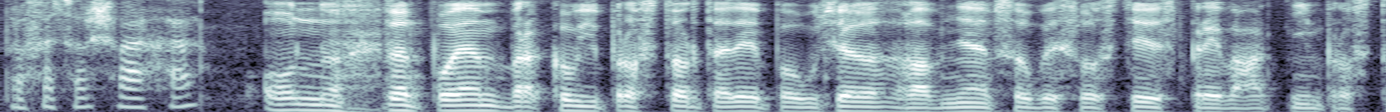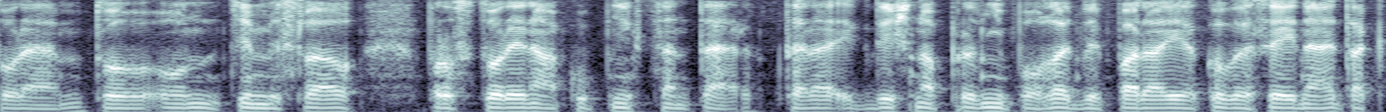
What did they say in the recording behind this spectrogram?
Profesor Švácha? On ten pojem brakový prostor tedy použil hlavně v souvislosti s privátním prostorem. To on tím myslel prostory nákupních center, které i když na první pohled vypadají jako veřejné, tak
